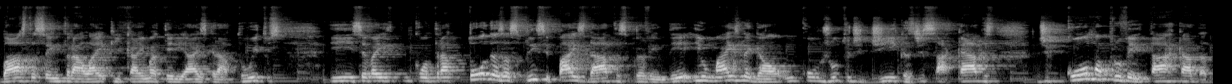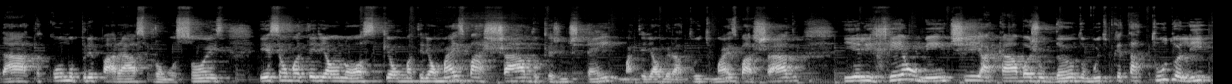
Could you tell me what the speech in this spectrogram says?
basta você entrar lá e clicar em materiais gratuitos e você vai encontrar todas as principais datas para vender e o mais legal, um conjunto de dicas, de sacadas de como aproveitar cada data, como preparar as promoções. Esse é um material nosso que é o material mais baixado que a gente tem, material gratuito mais baixado, e ele realmente acaba ajudando muito porque está tudo ali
